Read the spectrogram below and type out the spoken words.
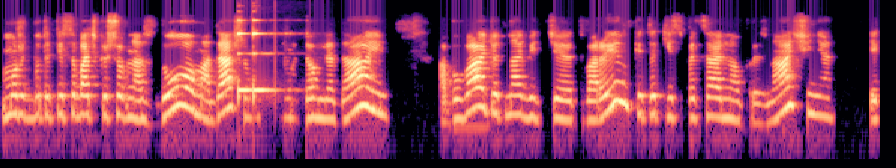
можуть бути ті собачки, що в нас вдома, да, що ми доглядаємо, а бувають от навіть е, тваринки такі спеціального призначення, як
